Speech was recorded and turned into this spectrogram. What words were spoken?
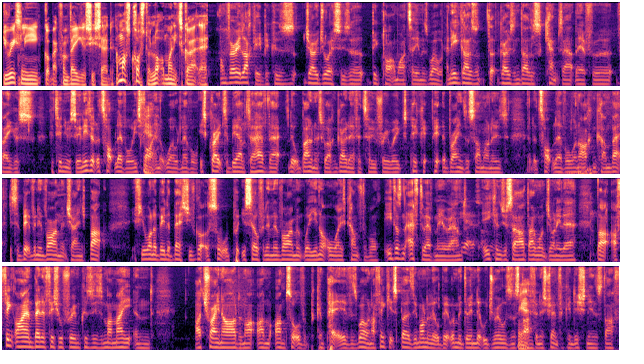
You recently got back from Vegas, you said. It must cost a lot of money to go out there. I'm very lucky because Joe Joyce is a big part of my team as well, and he goes goes and does camps out there for Vegas continuously, and he's at the top level. He's fighting Yeah. at world level. It's great to be able to have that little bonus where I can go there for two, three weeks, pick it, pick the brains of someone who's at the top level, and I can come back. It's a bit of an environment change, but if you want to be the best, you've got to sort of put yourself in an environment where you're not always comfortable. He doesn't have to have me around. he can just say, "I don't want Johnny there," but I think I am beneficial for him because he's my mate and. I train hard and I, I'm I'm sort of competitive as well, and I think it spurs him on a little bit when we're doing little drills and stuff Yeah. in the strength and conditioning and stuff.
